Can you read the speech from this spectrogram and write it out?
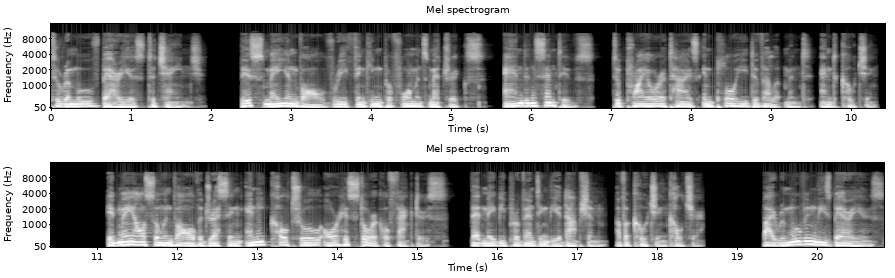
to remove barriers to change. This may involve rethinking performance metrics and incentives to prioritize employee development and coaching. It may also involve addressing any cultural or historical factors that may be preventing the adoption of a coaching culture. By removing these barriers,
